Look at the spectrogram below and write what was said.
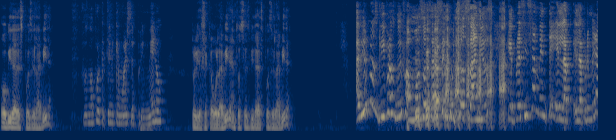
O vida después de la vida. Pues no, porque tiene que morirse primero. Pero ya se acabó la vida, entonces vida después de la vida Había unos libros muy famosos hace muchos años que precisamente en la, en la, primera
